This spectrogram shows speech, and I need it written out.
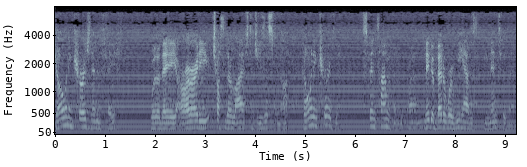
Go and encourage them in faith, whether they are already trusted their lives to Jesus or not. Go and encourage them. Spend time with them. Um, maybe a better word we have is mentor them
